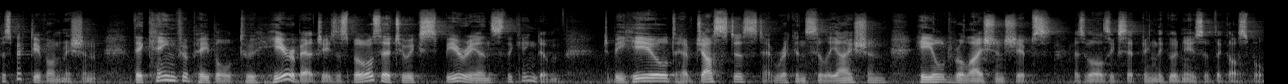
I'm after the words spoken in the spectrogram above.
perspective on mission. They're keen for people to hear about Jesus, but also to experience the kingdom, to be healed, to have justice, to have reconciliation, healed relationships, as well as accepting the good news of the gospel.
